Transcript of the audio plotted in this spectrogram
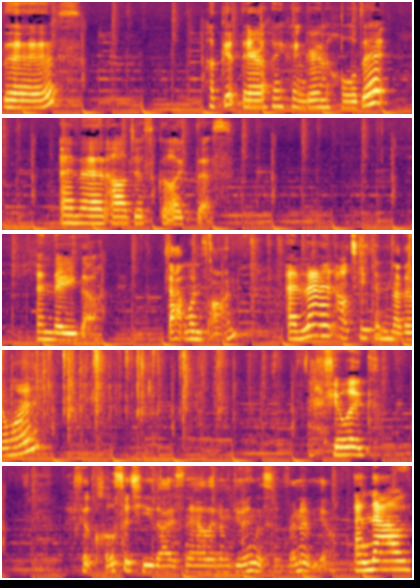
this, hook it there with my finger and hold it, and then I'll just go like this. And there you go. That one's on. And then I'll take another one. I feel like I feel closer to you guys now that I'm doing this in front of you. And now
